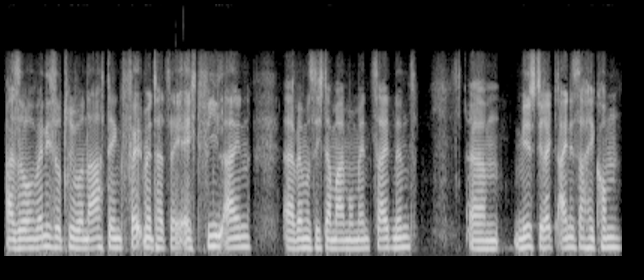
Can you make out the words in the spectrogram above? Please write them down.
Also wenn ich so drüber nachdenke, fällt mir tatsächlich echt viel ein, äh, wenn man sich da mal einen Moment Zeit nimmt. Ähm, mir ist direkt eine Sache gekommen,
